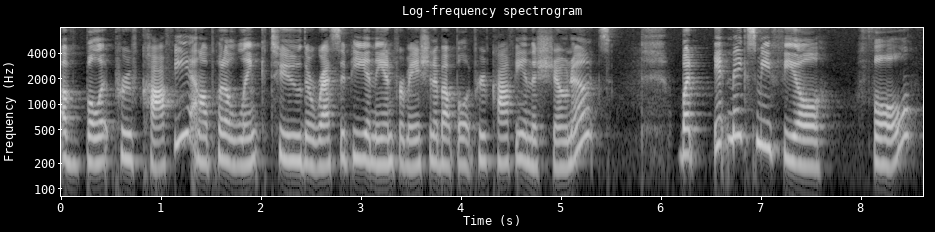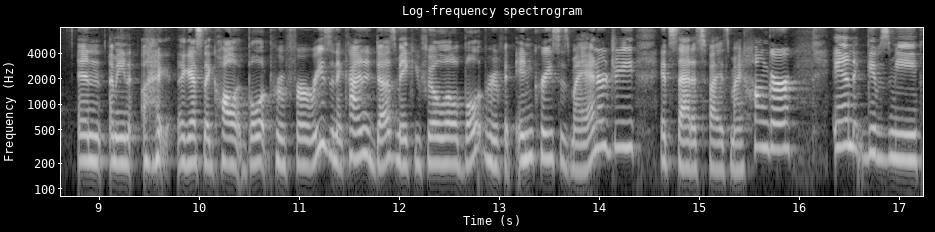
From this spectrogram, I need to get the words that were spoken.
of bulletproof coffee, and I'll put a link to the recipe and the information about bulletproof coffee in the show notes but it makes me feel full. And I mean, I, I guess they call it bulletproof for a reason. It kind of does make you feel a little bulletproof. It increases my energy, it satisfies my hunger, and it gives me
